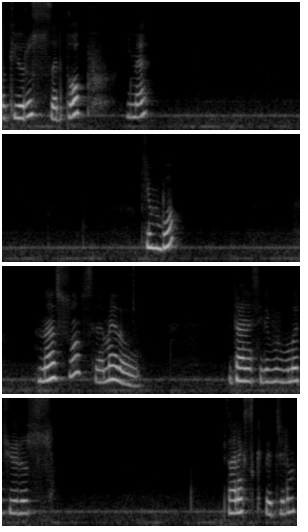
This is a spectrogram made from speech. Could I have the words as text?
Bakıyoruz. Sarı top. Yine. Kim bu? Nelson Semedo. Bir tane silver bull açıyoruz. Bir tane skip açalım.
